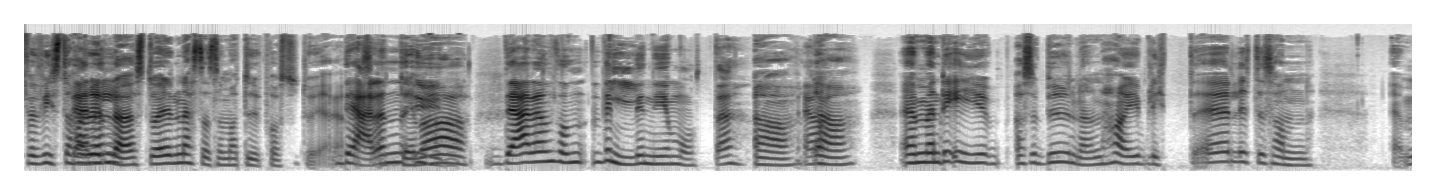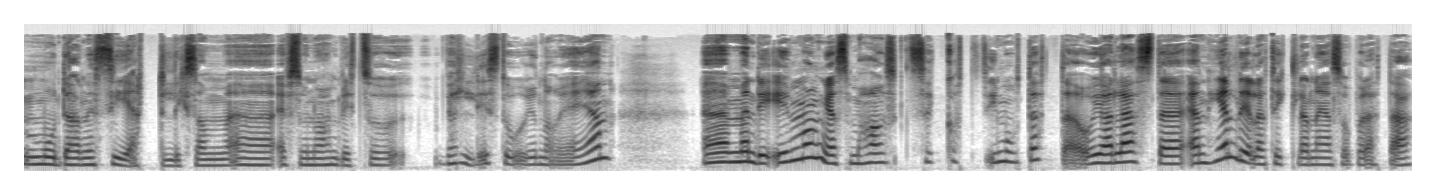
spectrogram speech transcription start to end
för visst du har är det en- löst, då är det nästan som att du prostituerar. Det er alltså. en, det var, det er en sånn veldig ny mote. ja, Ja. ja. Eh, Men det är ju, alltså bunaden har ju blivit eh, lite sån eh, moderniserat liksom eh, eftersom den har blivit så väldigt stor i Norge igen. Eh, men det är många som har gått emot detta och jag läste en hel del artiklar när jag såg på detta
